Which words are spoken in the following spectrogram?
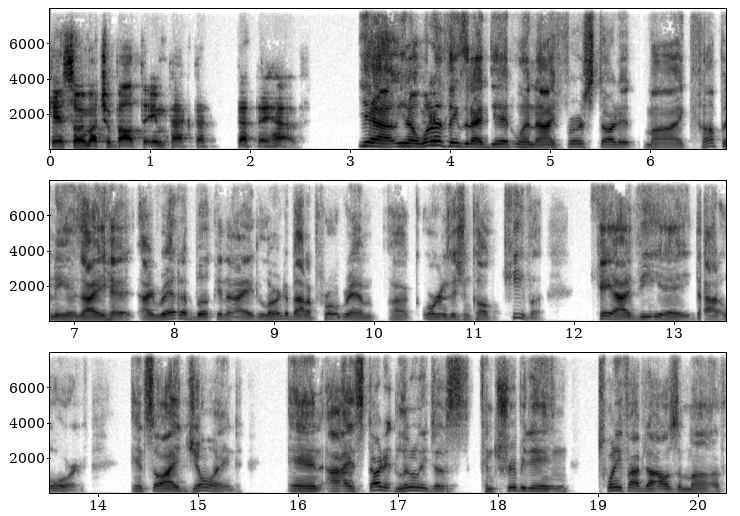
care so much about the impact that that they have. Yeah, you know, one of the things that I did when I first started my company is I had I read a book and I learned about a program uh, organization called Kiva, K-I-V-A dot org, and so I joined, and I started literally just contributing twenty five dollars a month,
